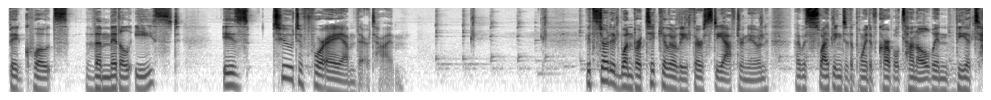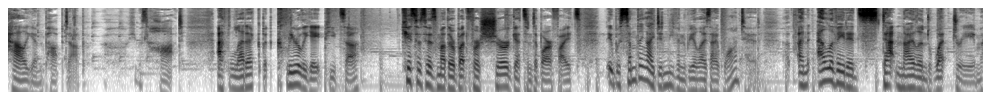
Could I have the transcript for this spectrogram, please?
big quotes, the Middle East is 2 to 4 a.m. their time. It started one particularly thirsty afternoon. I was swiping to the point of carpal tunnel when the Italian popped up. Oh, he was hot, athletic, but clearly ate pizza. Kisses his mother, but for sure gets into bar fights. It was something I didn't even realize I wanted an elevated Staten Island wet dream.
